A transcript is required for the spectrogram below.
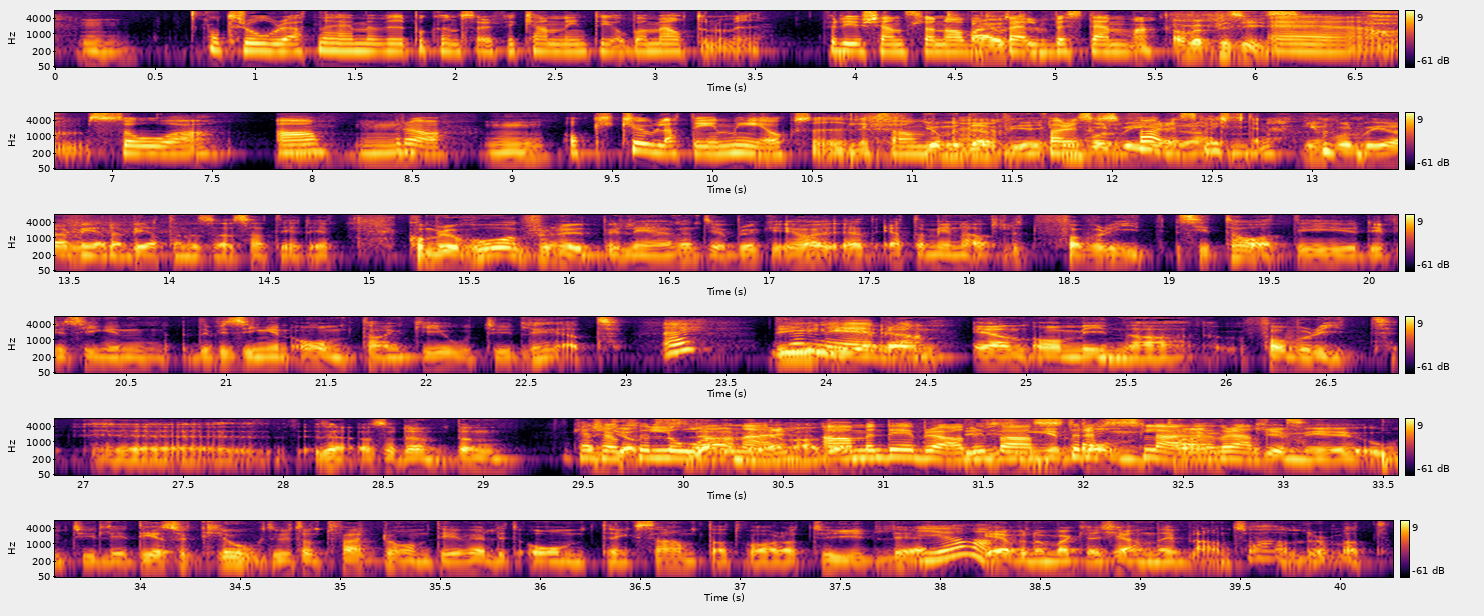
Och tror att nej men vi på Kundservice vi kan inte jobba med autonomi. För det är ju känslan av att nej, själv bestämma. Ja men precis. Eh, så ja, mm. bra. Mm. Och kul att det är med också i liksom, ja, men den, eh, involvera, föreskrifterna. Involvera medarbetarna så, så, att det är det. Kommer du ihåg från utbildningen, jag, vet inte, jag, brukar, jag har ett, ett av mina absolut favoritcitat det är ju det finns ingen, det finns ingen omtanke i otydlighet. Nej. Det är, är en, en av mina favorit, eh, alltså den, den Kanske också lånar. Ja men det är bra, det, det är bara strösslar överallt. Det med otydlighet, det är så klokt utan tvärtom det är väldigt omtänksamt att vara tydlig. Ja. Även om man kan känna ibland så handlar det om att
